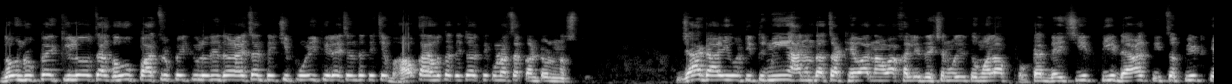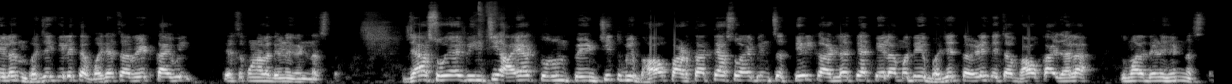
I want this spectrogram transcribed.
दोन रुपये किलोचा गहू पाच रुपये किलोने दळायचा आणि त्याची पोळी केल्याच्यानंतर त्याचे भाव काय होतात त्याच्यावरती कोणाचा कंट्रोल नसतो. ज्या डाळीवरती तुम्ही आनंदाचा ठेवा नावाखाली रेशनमध्ये तुम्हाला फोट्यात द्यायची ती डाळ तिचं पीठ केलं आणि भजे केले त्या भज्याचा रेट काय होईल? त्याचं कोणाला देणं घेणं नसतं. ज्या सोयाबीनची आयात करून पेंटची तुम्ही भाव पाडता त्या सोयाबीनचं तेल काढलं त्या तेलामध्ये भजे तळले त्याचा भाव काय झाला? तुम्हाला देणं घेणं नसतं.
